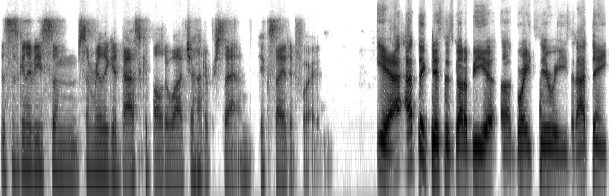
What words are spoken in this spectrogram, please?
this is going to be some some really good basketball to watch. 100. percent excited for it. Yeah, I think this is going to be a, a, great series, and I think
